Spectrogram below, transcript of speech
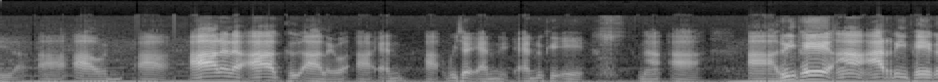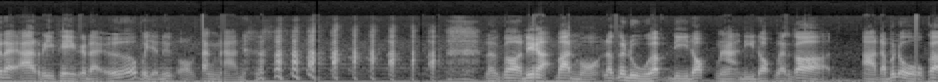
ดีล่ะ R R R R นั่นแหละ R คือ R อะไรวะ R N R ไม่ใช่ N นี่ N นั่นคือ A นะ R R repay อ่า R repay ก็ได้ R repay ก็ได้เออไปจะนึกออกตั้งนาน แล้วก็เนี่ยบ้านหมอแล้วก็ดูครับ D doc นะฮะ D doc แล้วก็อ่า W O ก็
